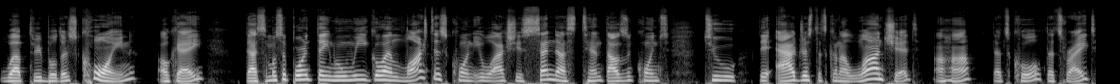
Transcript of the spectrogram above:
Web3 Builders coin, okay? That's the most important thing. When we go and launch this coin, it will actually send us 10,000 coins to the address that's going to launch it. Uh-huh, that's cool. That's right.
